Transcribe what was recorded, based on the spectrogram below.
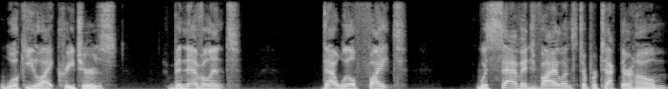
Wookiee like creatures, benevolent, that will fight with savage violence to protect their home.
